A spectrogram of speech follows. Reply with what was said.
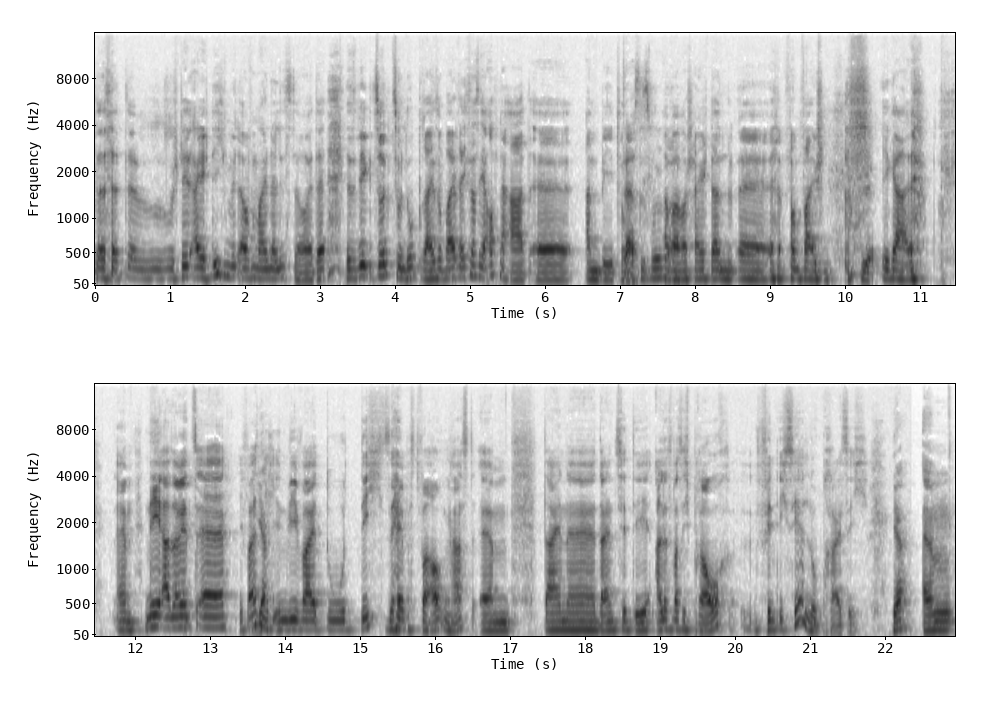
das, das, steht eigentlich nicht mit auf meiner Liste heute. Deswegen zurück zum Lobpreis. Wobei, vielleicht ist das ja auch eine Art äh, Anbetung. Das ist wohl wahr. Aber wahrscheinlich dann äh, vom Falschen. Ja. Egal. Ähm, nee, also jetzt, äh, ich weiß ja. nicht, inwieweit du dich selbst vor Augen hast. Ähm, deine, deine CD, alles, was ich brauche, finde ich sehr lobpreisig. Ja, ähm,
